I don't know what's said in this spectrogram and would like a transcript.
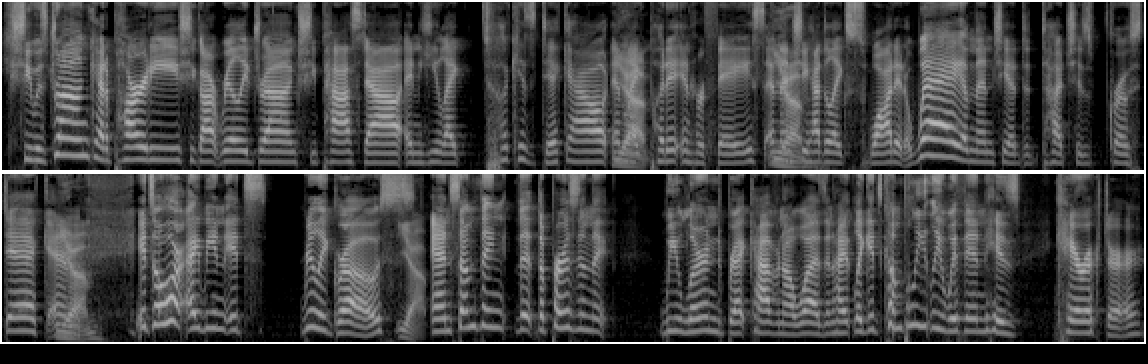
she was drunk at a party. She got really drunk. She passed out, and he like took his dick out and Yeah. like put it in her face and Yeah. then she had to like swat it away and then she had to touch his gross dick and Yeah. it's a hor I mean it's really gross. Yeah. And something that the person that we learned Brett Kavanaugh was and like it's completely within his character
